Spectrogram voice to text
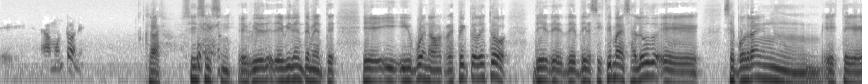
eh, a montones. Claro, sí, sí, sí, evidentemente. Eh, y, bueno, respecto de esto, de, del sistema de salud, eh, se podrán este,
